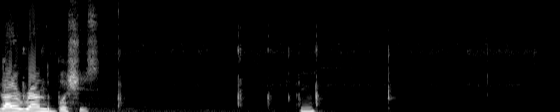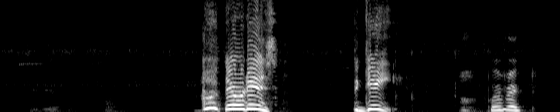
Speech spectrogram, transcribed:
got around the bushes. Yeah. there it is! The gate! Perfect.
